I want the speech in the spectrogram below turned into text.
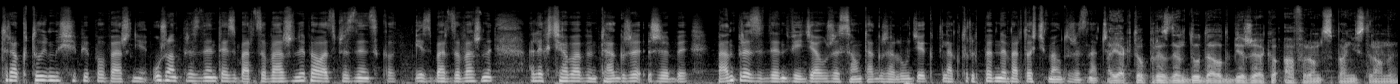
traktujmy siebie poważnie. Urząd prezydenta jest bardzo ważny, pałac prezydencki jest bardzo ważny, ale chciałabym także, żeby pan prezydent wiedział, że są także ludzie, dla których pewne wartości mają duże A znaczenie. jak to prezydent Duda odbierze jako afront z pani strony?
